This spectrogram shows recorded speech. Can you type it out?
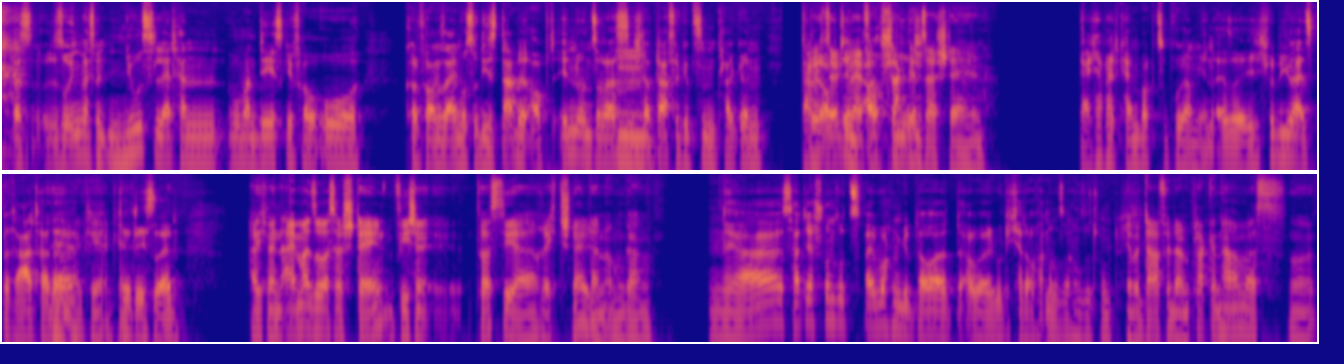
was so irgendwas mit Newslettern, wo man DSGVO-konform sein muss, so dieses Double Opt-in und sowas. Mhm. Ich glaube, dafür gibt es ein Plugin. Double Opt-in auch Plugins erstellen. Ja, ich habe halt keinen Bock zu programmieren. Also ich würde lieber als Berater da okay, okay. tätig sein. Aber ich meine, einmal sowas erstellen, wie schnell, du hast dir ja recht schnell dann umgangen. Ja, es hat ja schon so zwei Wochen gedauert, aber gut, ich hatte auch andere Sachen zu tun. Ja, aber dafür dann ein Plugin haben, was nur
